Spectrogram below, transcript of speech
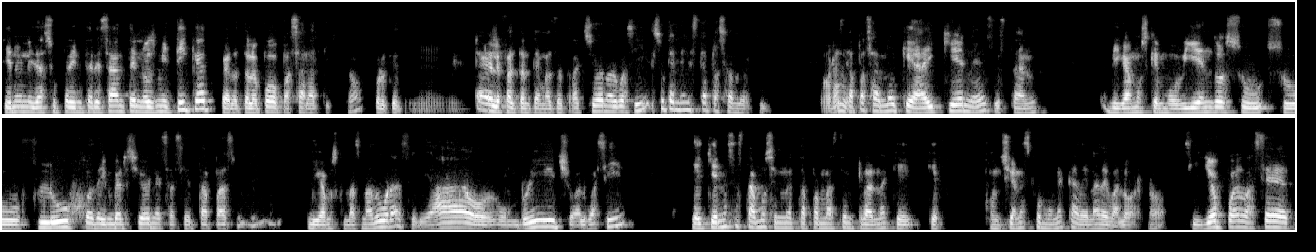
Tiene una idea súper interesante. No es mi ticket, pero te lo puedo pasar a ti, ¿no? Porque todavía le faltan temas de atracción o algo así. Eso también está pasando aquí. Ahora está pasando que hay quienes están digamos que moviendo su, su, flujo de inversiones hacia etapas, digamos que más maduras, sería A o un bridge o algo así. Y hay quienes estamos en una etapa más temprana que, que funcionas como una cadena de valor, ¿no? Si yo puedo hacer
